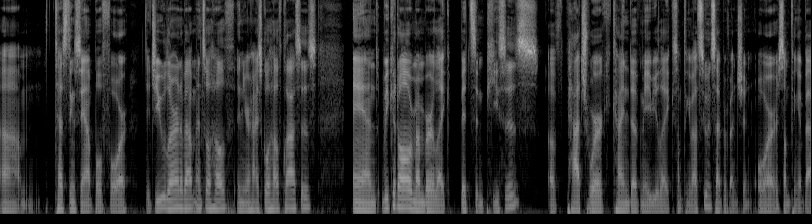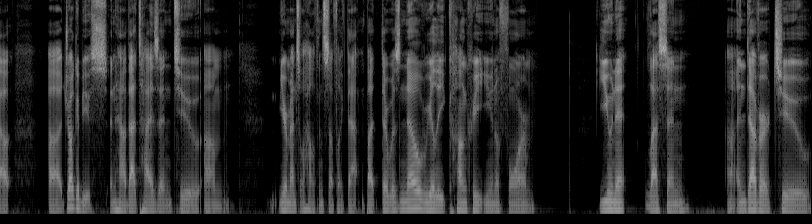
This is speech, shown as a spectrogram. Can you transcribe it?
um, testing sample for did you learn about mental health in your high school health classes? And we could all remember like bits and pieces of patchwork, kind of maybe like something about suicide prevention or something about uh, drug abuse and how that ties into um, your mental health and stuff like that. But there was no really concrete, uniform unit, lesson, uh, endeavor to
